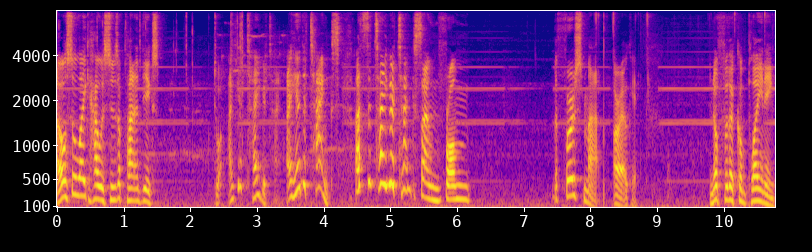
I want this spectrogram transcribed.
I also like how as soon as I planted the ex do I, I hear tiger tank? I hear the tanks. That's the tiger tank sound from the first map. All right, okay. Enough for the complaining.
